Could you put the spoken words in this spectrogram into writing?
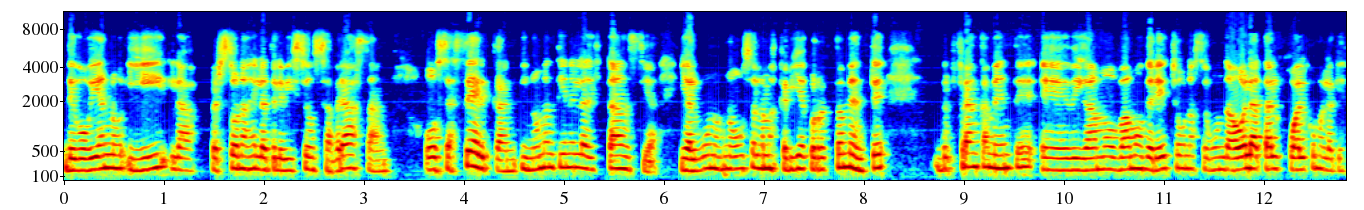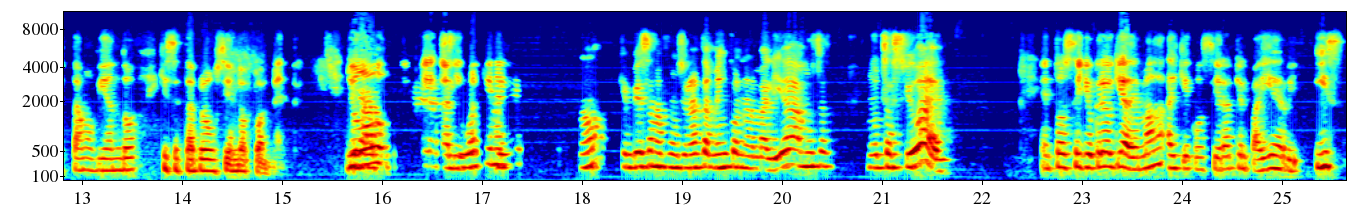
de gobierno y las personas en la televisión se abrazan o se acercan y no mantienen la distancia y algunos no usan la mascarilla correctamente, francamente, eh, digamos, vamos derecho a una segunda ola tal cual como la que estamos viendo que se está produciendo actualmente. Yo, al igual que en el... ¿no? Que empiezan a funcionar también con normalidad muchas, muchas ciudades. Entonces yo creo que además hay que considerar que el país es,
